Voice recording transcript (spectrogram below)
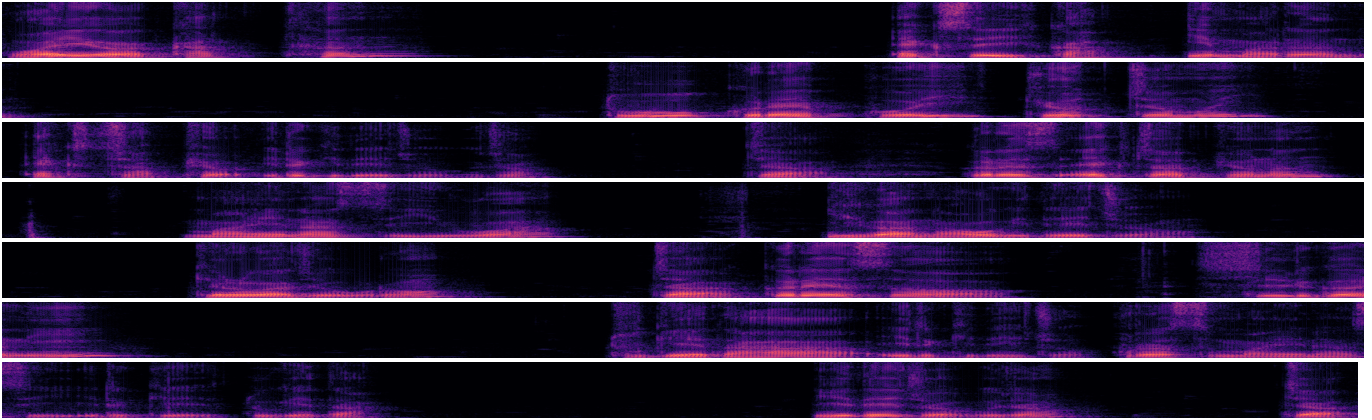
Y가 같은 x의 값, 이 말은 두 그래프의 교점의 x좌표 이렇게 되죠. 그죠? 자, 그래서 x좌표는 마이너스 2와 2가 나오게 되죠. 결과적으로. 자, 그래서 실근이 두 개다 이렇게 되죠. 플러스 마이너스 이렇게 두 개다. 이해되죠? 그죠? 자,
